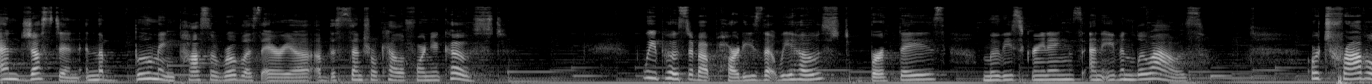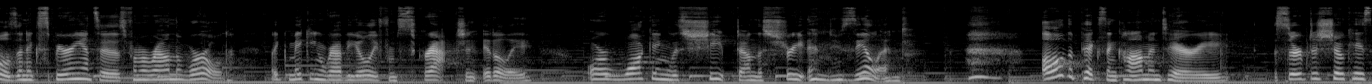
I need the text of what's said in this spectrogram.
and Justin in the booming Paso Robles area of the Central California coast. We post about parties that we host, birthdays, movie screenings, and even luau's. Or travels and experiences from around the world, like making ravioli from scratch in Italy, or walking with sheep down the street in New Zealand. All the pics and commentary serve to showcase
